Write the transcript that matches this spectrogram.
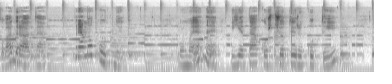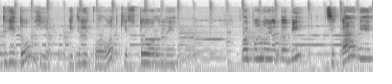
квадрата, прямокутник. У мене є також чотири кути, дві довгі і дві короткі сторони. Пропоную тобі цікаві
